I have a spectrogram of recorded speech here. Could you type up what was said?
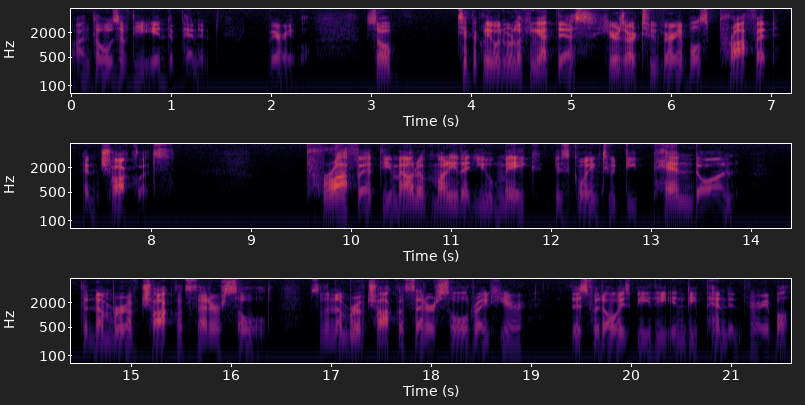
on those of the independent variable. So typically when we're looking at this, here's our two variables, profit and chocolates. Profit, the amount of money that you make, is going to depend on the number of chocolates that are sold. So the number of chocolates that are sold right here, this would always be the independent variable.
